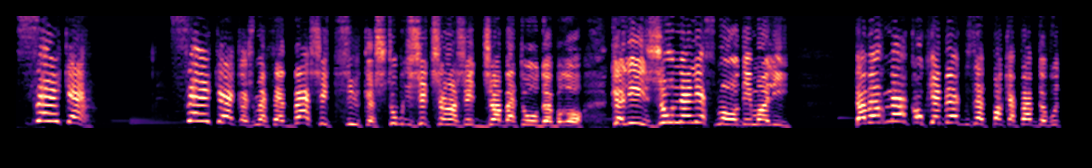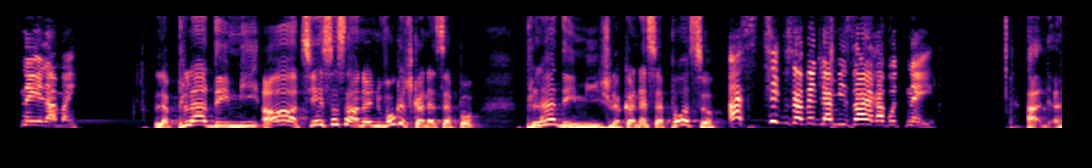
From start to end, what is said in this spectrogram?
Cinq ans! Cinq ans que je me fais bâcher dessus, que je suis obligé de changer de job à tour de bras, que les journalistes m'ont démoli. Tabarnak, au Québec, vous êtes pas capable de vous tenir la main. Le plan d'émis. Ah, tiens, ça, c'en a un nouveau que je connaissais pas. Plan d'émis, je le connaissais pas, ça. Asti que vous avez de la misère à vous tenir. Ah, euh,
